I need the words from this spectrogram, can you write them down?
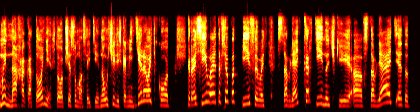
мы на хакатоне, что вообще с ума сойти, научились комментировать код, красиво это все подписывать, вставлять картиночки, а, вставлять этот,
